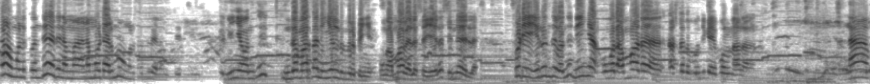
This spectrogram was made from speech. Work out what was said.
தான் அவங்களுக்கு வந்து அது நம்ம நம்மோட அருமை அவங்களுக்கு வந்து விளங்க தெரியும். நீங்க வந்து இந்த மாதிரி தான் நீங்களும் இருந்திருப்பீங்க. உங்க அம்மா வேலை செய்யல சின்ன இல்ல. இப்படி இருந்து வந்து நீங்க உங்களோட அம்மாவோட கஷ்டத்தை புரிஞ்சுக்க எவ்வளவு நாள் ஆகும் நான்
